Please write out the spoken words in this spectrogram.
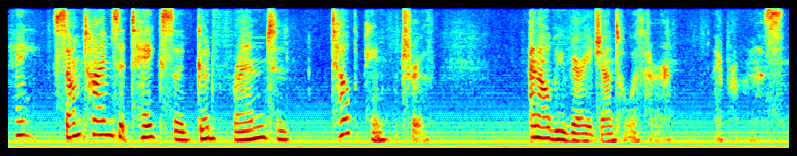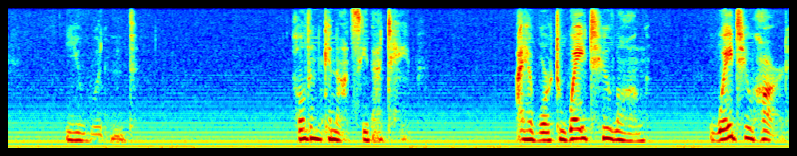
Hey, sometimes it takes a good friend to tell the painful truth. And I'll be very gentle with her, I promise. You wouldn't. Holden cannot see that tape. I have worked way too long, way too hard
